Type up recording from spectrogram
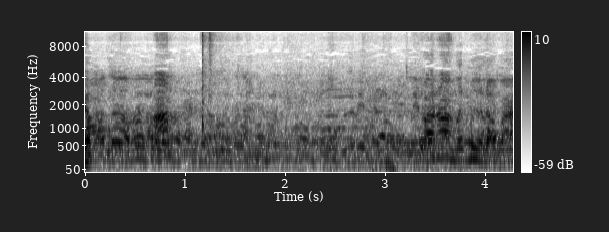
ครับมืดมืดเราปะ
